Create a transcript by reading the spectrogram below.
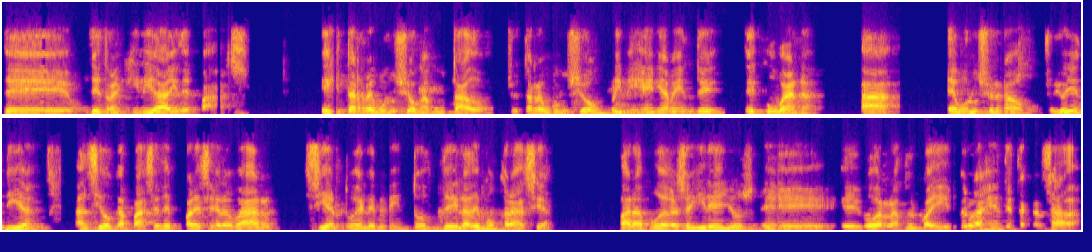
de, tranquilidad y de paz. Esta revolución ha mutado mucho, esta revolución primigeniamente eh, cubana ha evolucionado mucho y hoy en día han sido capaces de preservar ciertos elementos de la democracia para poder seguir ellos eh, eh, gobernando el país. Pero la gente está cansada,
